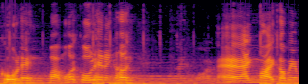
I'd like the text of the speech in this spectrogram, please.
Cố lên, bảo mỗi cố lên anh ơi. À, Anh mỏi không em?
